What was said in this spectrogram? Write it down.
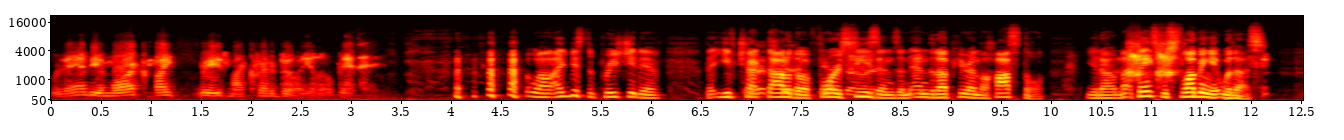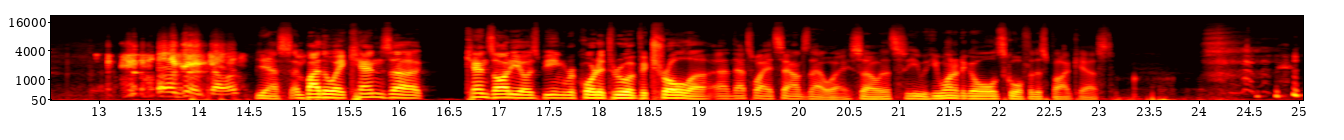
with Andy and Mark might raise my credibility a little bit. well, I'm just appreciative that you've checked well, out good. of the four it's, uh, seasons and ended up here in the hostel. You know, thanks for slumming it with us. All good, fellas. Yes, and by the way, Ken's uh, Ken's audio is being recorded through a Victrola, and that's why it sounds that way. So that's he he wanted to go old school for this podcast.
